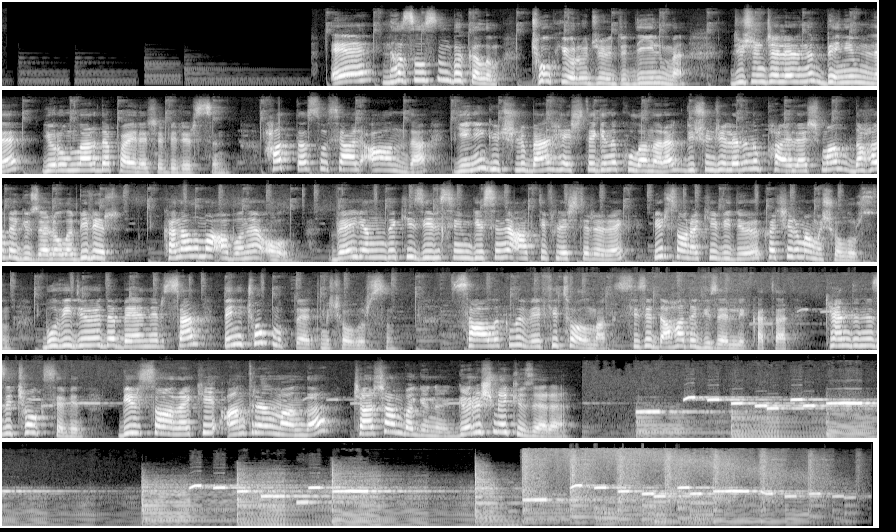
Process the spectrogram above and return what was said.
E nasılsın bakalım? Çok yorucuydu değil mi? Düşüncelerini benimle yorumlarda paylaşabilirsin. Hatta sosyal ağında yeni güçlü ben hashtagini kullanarak düşüncelerini paylaşman daha da güzel olabilir. Kanalıma abone ol ve yanındaki zil simgesini aktifleştirerek bir sonraki videoyu kaçırmamış olursun. Bu videoyu da beğenirsen beni çok mutlu etmiş olursun. Sağlıklı ve fit olmak sizi daha da güzellik katar. Kendinizi çok sevin. Bir sonraki antrenmanda çarşamba günü görüşmek üzere.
